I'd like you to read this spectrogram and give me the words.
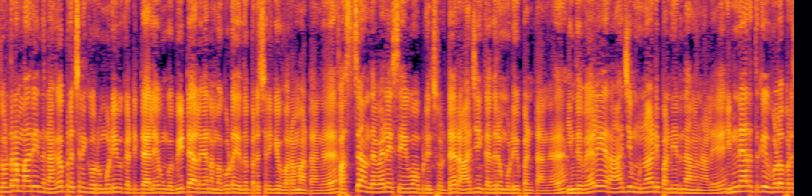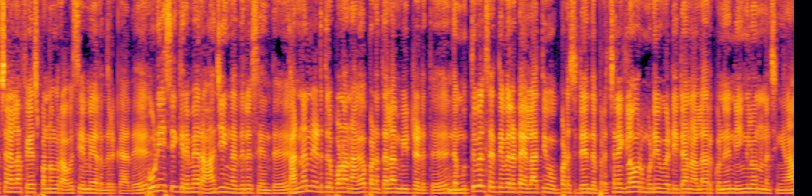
சொல்ற மாதிரி இந்த நகை பிரச்சனைக்கு ஒரு முடிவு கட்டிட்டாலே உங்க வீட்டாளுக நம்ம கூட எந்த பிரச்சனைக்கும் வரமாட்டாங்க. ஃபர்ஸ்ட் அந்த வேலையை செய்வோம் அப்படின்னு சொல்லிட்டு ராஜியும் கதிர முடிவு பண்ணிட்டாங்க. இந்த வேலையை ராஜி முன்னாடி பண்ணியிருந்தாங்கனாலே இந்நேரத்துக்கு இவ்வளவு பிரச்சனை எல்லாம் ஃபேஸ் பண்ணுங்கிற அவசியமே இருந்திருக்காது. கூடிய சீக்கிரமே ராஜியும் கதிரும் சேர்ந்து கண்ணன் எடுத்துட்டு போன நகை பணத்தை எல்லாம் மீட்டெடுத்து இந்த முத்துவேல் சக்தி வேலைட்ட எல்லாத்தையும் ஒப்படைச்சிட்டு இந்த பிரச்சனைக்கெல்லாம் ஒரு முடிவு கட்டிட்டா நல்லா இருக்கும்னு நீங்களும் நினைச்சீங்கன்னா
